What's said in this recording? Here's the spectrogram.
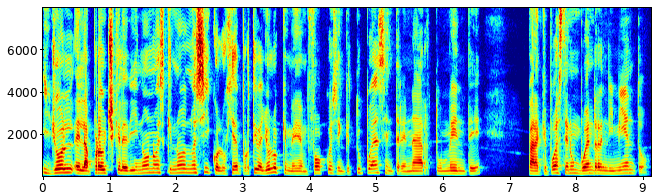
Y yo el approach que le di, no, no es que no, no es psicología deportiva, yo lo que me enfoco es en que tú puedas entrenar tu mente para que puedas tener un buen rendimiento.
